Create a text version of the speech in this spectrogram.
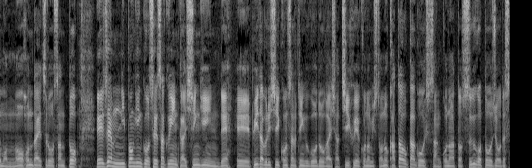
顧問の本田悦郎さんと、えー、前日本銀行政策委員会審議員で、えー、PWC コンサルティング合同会社チーフエコノミストの片岡剛志さん、この後すぐご登場です。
